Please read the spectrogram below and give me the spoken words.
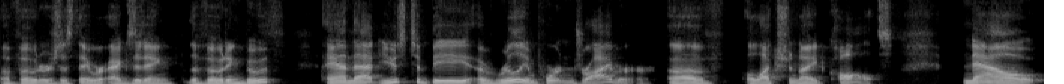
of voters as they were exiting the voting booth. And that used to be a really important driver of election night calls. Now,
